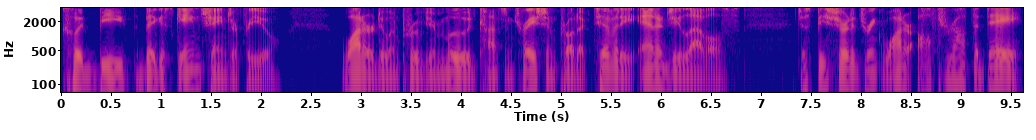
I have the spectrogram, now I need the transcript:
could be the biggest game changer for you. Water to improve your mood, concentration, productivity, energy levels. Just be sure to drink water all throughout the day,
